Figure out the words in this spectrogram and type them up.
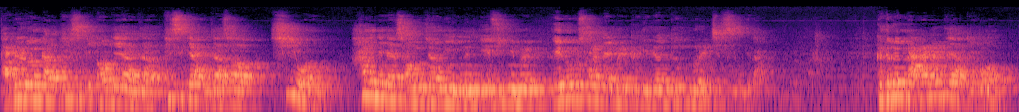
바빌론 강 기슭이 거기에 앉아, 기슭에 앉아서 시온, 하느님의 성전이 있는 예수님을 예루살렘을 그리며 눈물을 짓습니다. 그들은 나라를 빼앗기고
